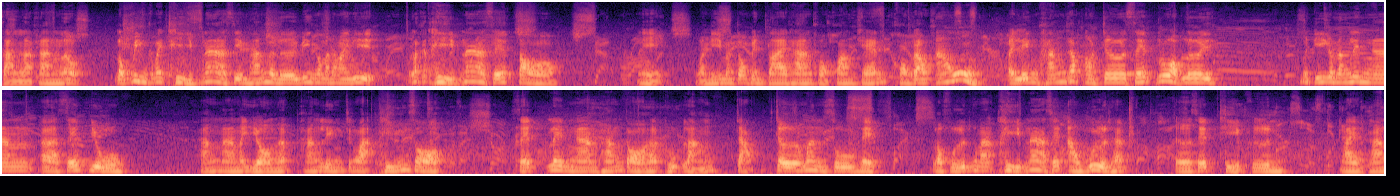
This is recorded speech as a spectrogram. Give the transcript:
สั่นละครังแล้วเราวิ่งเข้าไปถีบหน้าซีมพังกันเลย วิ่งเข้ามาทำไมพี่ แล้วก็ถีบหน้าเซฟต่อ นี่วันนี้มันต้องเป็นปลายทางของความแค้นของเราเอ้า ไปเล็งพังครับเอาเจอเซฟรวบเลย เมื่อกี้กำลังเล่นงานเอ่อเซฟอยู่ พังมาไม่ยอมครับ พังเล็งจังหวะทิ้งศอกเซตเล่นงานพังต่อครับทุบหลังจับเจอมันซูเพล็กเราฟื้นขึ้นมาถีบหน้าเซตเอาวืดครับ เจอเซตถีบคืนไปพัง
